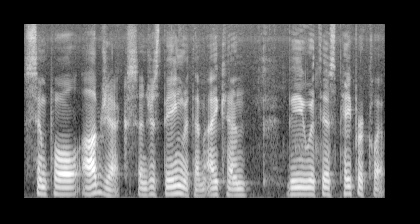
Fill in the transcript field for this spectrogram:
simple objects and just being with them. I can be with this paperclip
